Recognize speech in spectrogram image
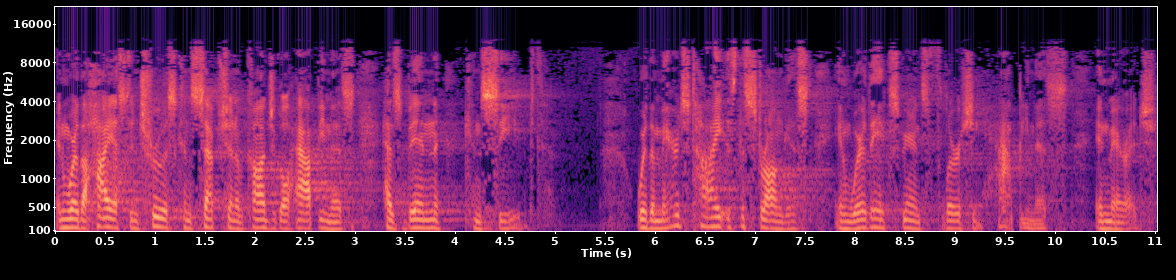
and where the highest and truest conception of conjugal happiness has been conceived. Where the marriage tie is the strongest and where they experience flourishing happiness in marriage.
